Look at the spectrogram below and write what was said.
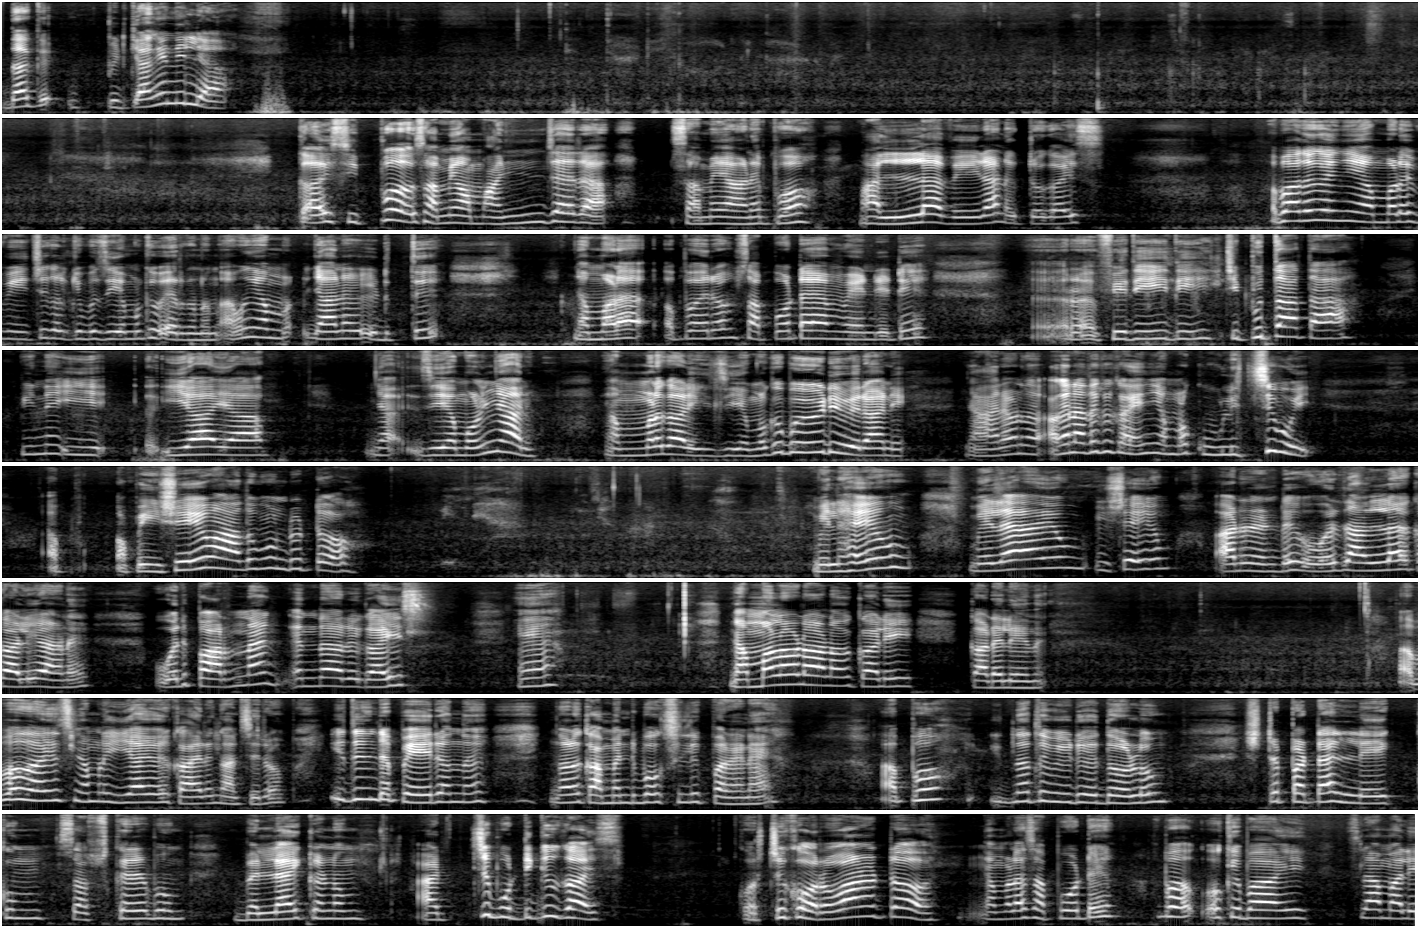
ഇതാക്കി പിടിക്കാൻ കഴിഞ്ഞില്ല. ഗായ്സ് ഇപ്പോൾ സമയം അഞ്ചര സമയമാണ് ഇപ്പോൾ നല്ല വെയിലാണ് കേട്ടോ ഗൈസ് അപ്പോൾ അത് കഴിഞ്ഞ് നമ്മൾ ബീച്ച് കളിക്കുമ്പോൾ നമുക്ക് വേർക്കണം അത് ഞാൻ എടുത്ത് നമ്മളെ ഒപ്പം സപ്പോർട്ട് ചെയ്യാൻ വേണ്ടിയിട്ട് ഫിദീദി ചിപ്പുത്താത്ത പിന്നെ ഈ ഇയായ ജിയമ്മളും ഞാനും. നമ്മൾ കളി ജിയമ്മൾക്ക് പേടി വരാൻ ഞാനവിടെ അങ്ങനെ അതൊക്കെ കഴിഞ്ഞ് നമ്മൾ കുളിച്ച് പോയി. അപ്പം ഈശയും അതും ഉണ്ട് കേട്ടോ മിൽഹയും മിലയും ഇഷയും ഉണ്ട് ഒരു നല്ല കളിയാണ്. ഒരു പറഞ്ഞ എന്താ പറയുക ഗൈസ് ഏ നമ്മളോടാണോ കളി കടലേന്ന്? അപ്പോൾ ഗൈസ് നമ്മൾ ഈ ആയ ഒരു കാര്യം കാണിച്ചു തരും. ഇതിന്റെ പേരൊന്ന് നിങ്ങൾ കമന്റ് ബോക്സിൽ പറയണേ. അപ്പോൾ ഇന്നത്തെ വീഡിയോ ഇതോളും. ഇഷ്ടപ്പെട്ട ലൈക്കും സബ്സ്ക്രൈബും ബെല്ലൈക്കണും അടിച്ച് പൊട്ടിക്കൂ ഗായ്സ് കുറച്ച് കുറവാണ് കേട്ടോ നമ്മളെ സപ്പോർട്ട് അപ്പോൾ ഓക്കെ ബായ് അസ്സാം വലൈക്കും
